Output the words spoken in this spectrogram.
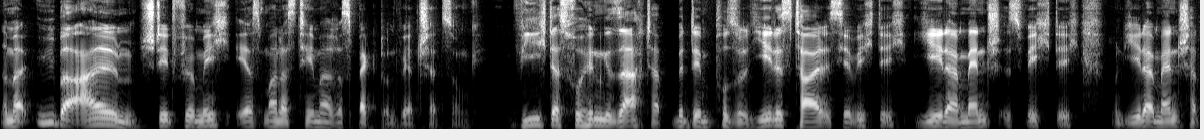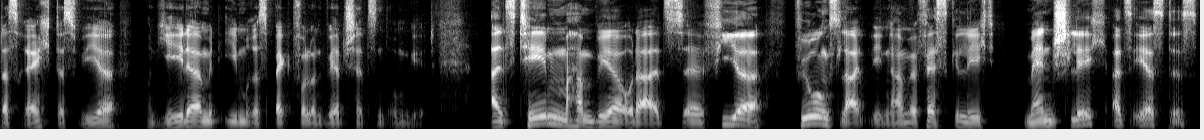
mal, über allem steht für mich erstmal das Thema Respekt und Wertschätzung. Wie ich das vorhin gesagt habe mit dem Puzzle, jedes Teil ist hier wichtig, jeder Mensch ist wichtig und jeder Mensch hat das Recht, dass wir und jeder mit ihm respektvoll und wertschätzend umgeht. Als Themen haben wir oder als äh, vier Führungsleitlinien haben wir festgelegt, menschlich als erstes,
